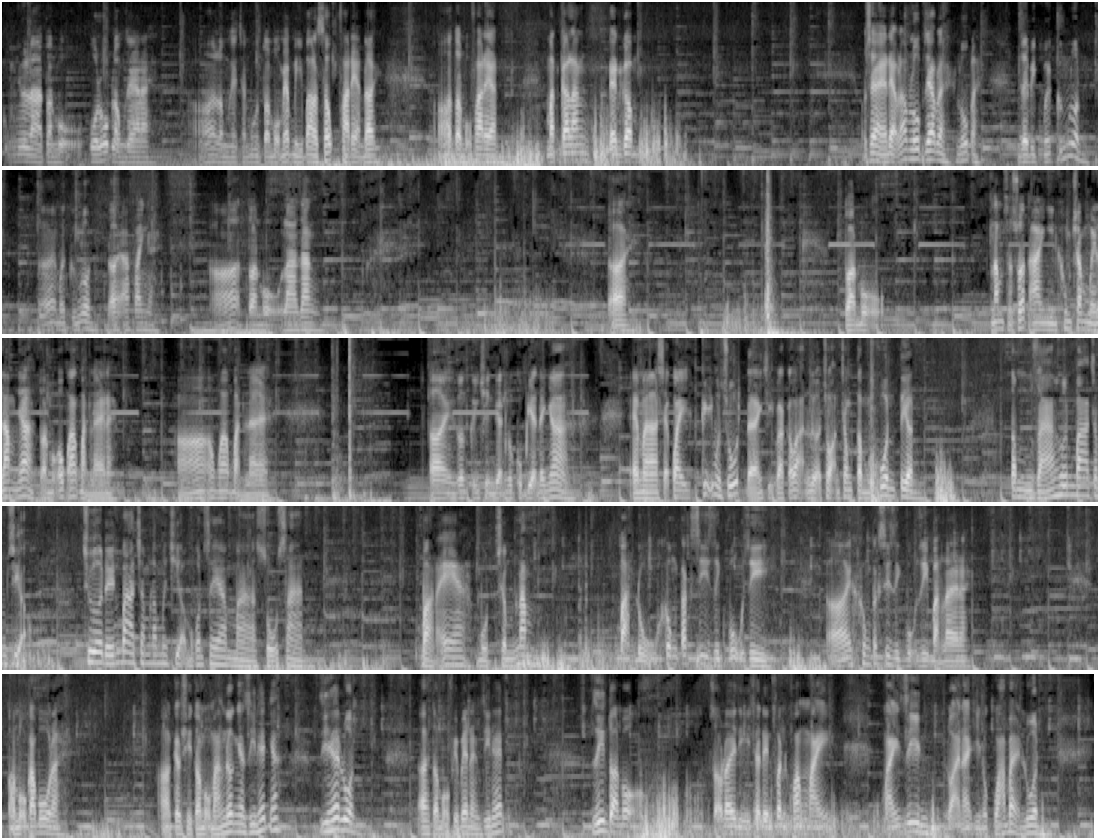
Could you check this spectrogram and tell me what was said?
Cũng như là toàn bộ ô lốp lồng rè này đó, lồng rè chắn bùn toàn bộ mép mí ba là sốc pha đèn đây. Đó, toàn bộ pha đèn. Mặt ca lăng đèn gầm. Xe này đẹp lắm lốp dép này lốp này. Dây bịch mới cứng luôn. Đấy mới cứng luôn. Đây a phanh này. Đó toàn bộ la răng. Đây. Toàn bộ năm sản xuất 2015 nhá. Toàn bộ ốc ác bản lề này đó ông ác bản lề rồi, gương kính chỉnh điện của cục điện đây nhá. Em à, sẽ quay kỹ một chút để anh chị và các bạn lựa chọn trong tầm khuôn tiền. Tầm giá hơn 300 triệu Chưa đến 350 triệu một con xe mà số sàn. Bản E 1.5 Bản đủ không taxi dịch vụ gì. Đấy, không taxi dịch vụ gì bản lề này. Toàn bộ cabo này. Ờ, à, Keo chỉ toàn bộ máng nước nha, zin hết nhá. Zin hết luôn. À, toàn bộ phía bên này zin hết. Zin toàn bộ. Sau đây thì sẽ đến phần khoang máy. Máy zin loại này thì nó quá bền luôn.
